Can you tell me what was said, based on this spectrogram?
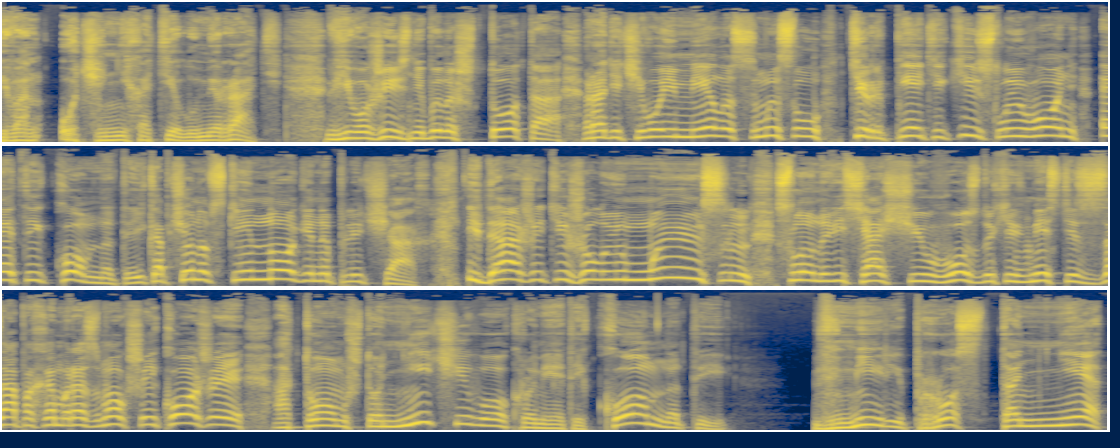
Иван очень не хотел умирать. В его жизни было что-то, ради чего имело смысл терпеть и кислую вонь этой комнаты, и копченовские ноги на плечах, и даже тяжелую мысль, словно висящую в воздухе вместе с запахом размокшей кожи, о том, что ничего, кроме этой комнаты, в мире просто нет.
